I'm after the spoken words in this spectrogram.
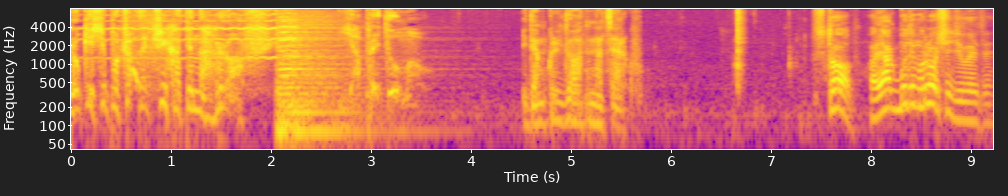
Руки сі почали чихати на гроші. Я придумав. Ідемо колядувати на церкву. Стоп! А як будемо гроші ділити?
